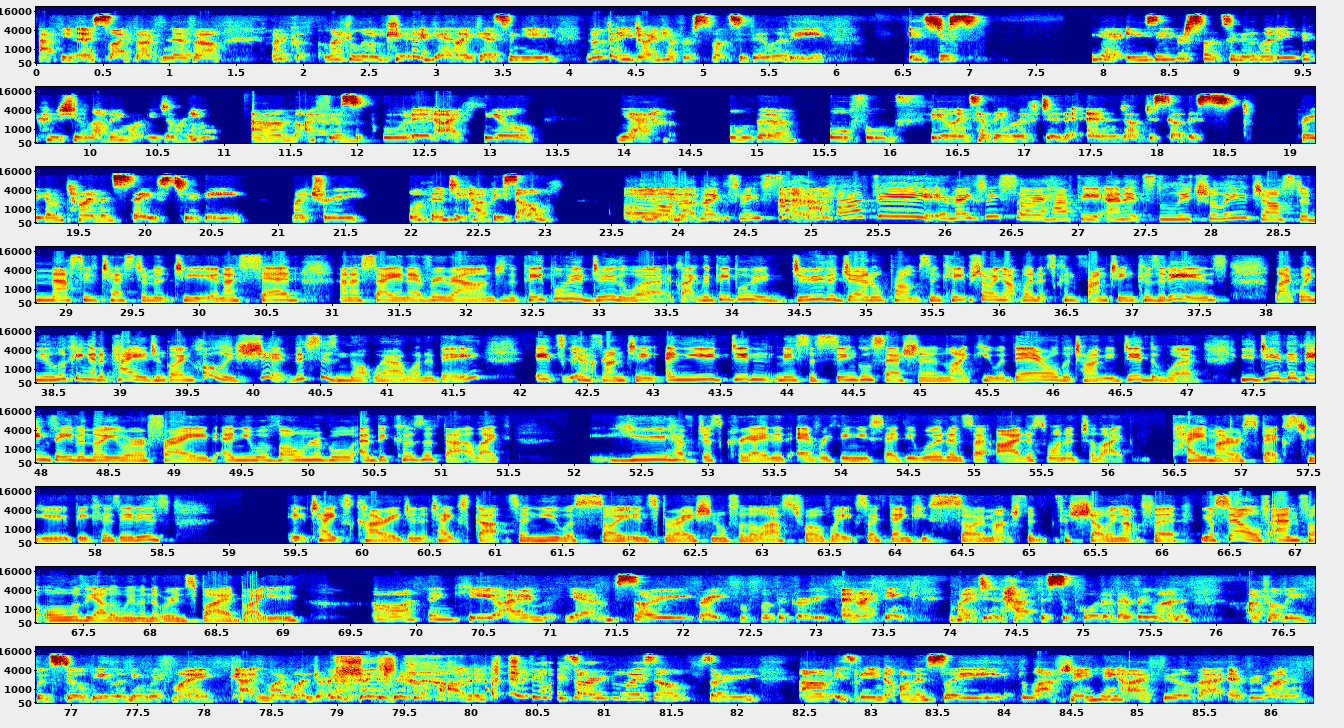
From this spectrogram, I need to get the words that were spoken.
happiness like I've never like like a little kid again I guess when you not that you don't have responsibility it's just yeah easy responsibility because you're loving what you're doing um, I feel supported. I feel yeah all the awful feelings have been lifted and I've just got this freedom time and space to be my true authentic happy self Oh, that makes me so happy. It makes me so happy. And it's literally just a massive testament to you. And I said, and I say in every round, the people who do the work, like the people who do the journal prompts and keep showing up when it's confronting, because it is like when you're looking at a page and going, holy shit, this is not where I want to be. It's yeah. confronting. And you didn't miss a single session. Like you were there all the time. You did the work. You did the things even though you were afraid and you were vulnerable. And because of that, like, you have just created everything you said you would. And so I just wanted to like pay my respects to you because it is, it takes courage and it takes guts. And you were so inspirational for the last 12 weeks. So thank you so much for, for showing up for yourself and for all of the other women that were inspired by you. Oh, thank you. I'm yeah, I'm so grateful for the group. And I think if I didn't have the support of everyone, I probably would still be living with my cat in my wardrobe apartment, feeling sorry for myself. So um, it's been honestly life changing. I feel that everyone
